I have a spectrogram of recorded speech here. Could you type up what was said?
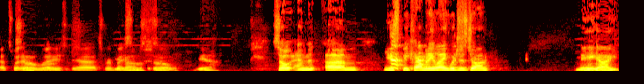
that's what so, uh, everybody. Yeah, that's what You everybody know, seems to say. so yeah. So, and um, you speak how many languages, Jon? Me, I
